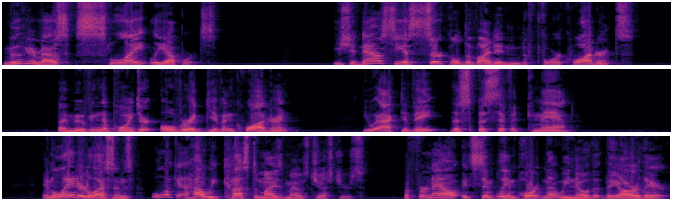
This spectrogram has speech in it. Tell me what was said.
move your mouse slightly upwards. You should now see a circle divided into four quadrants. By moving the pointer over a given quadrant, you activate the specific command. In later lessons, we'll look at how we customize mouse gestures. But for now, it's simply important that we know that they are there.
